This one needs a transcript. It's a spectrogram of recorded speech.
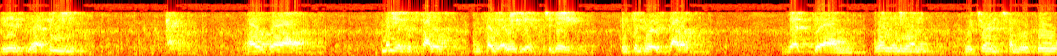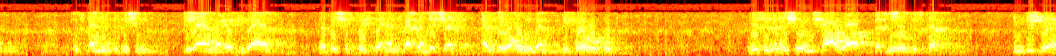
it is the opinion of uh, many of the scholars in Saudi Arabia today, contemporary scholars, that um, when anyone returns from ruku to standing position, qiyam or i'tidal, that they should place their hands back on their chest as they were holding them before ruku. This is an issue, inshallah, that we will discuss in detail.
